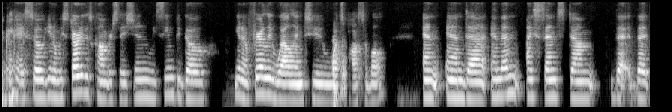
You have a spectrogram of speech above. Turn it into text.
Okay. okay. So, you know, we started this conversation. We seem to go, you know, fairly well into what's possible. And, and, uh, and then I sensed um, that, that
